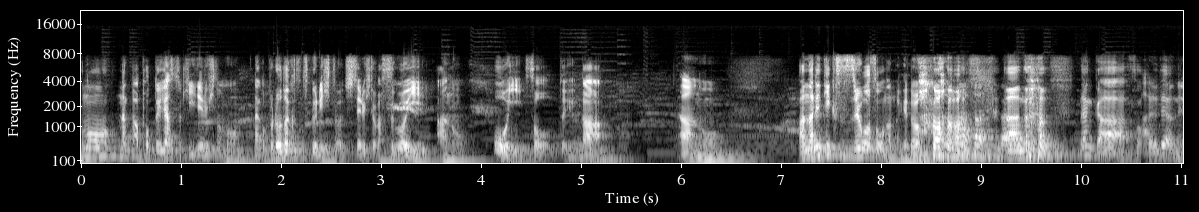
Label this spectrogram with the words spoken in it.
このなんかポッドキャスト聞いてる人もなんかプロダクト作る人してる人がすごいあの多いそうというかあのアナリティクス上はそうなんだけど。あのなんかあれだよね。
